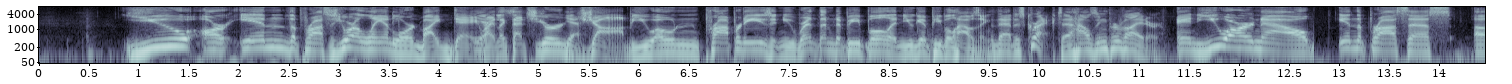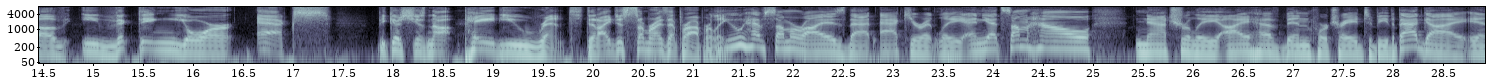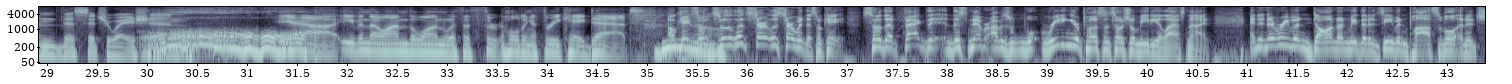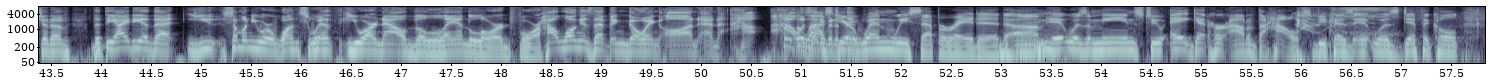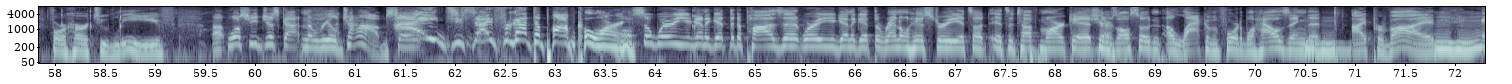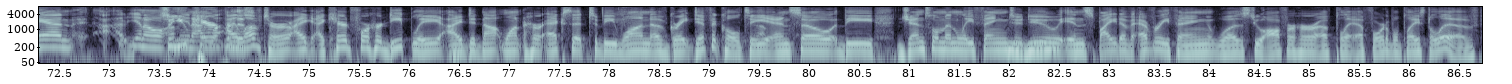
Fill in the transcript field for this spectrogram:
You are in the process. You are a landlord by day, right? Like that's your Yes. job. You own properties and you rent them to people and you give people housing. That is correct. A housing provider. And you are now in the process of evicting your ex because she has not paid you rent. Did I just summarize that properly? You have summarized that accurately, and yet somehow naturally, I have been portrayed to be the bad guy in this situation. Oh. Yeah, even though I'm the one with a th- holding a 3K debt. Okay, so so let's start. Let's start with this. Okay, so the fact that this never, I was w- reading your post on social media last night, and it never even dawned on me that it's even possible, and it should have. That the idea that you, someone you were once with, you are now the landlord for. How long has that been going on, and how how was that last even a year thing? when we separated um, Mm-hmm. it was a means to a get her out of the house because it was difficult for her to leave uh, well she'd just gotten a real job so I just I forgot the popcorn. well, so where are you going to get the deposit? Where are you going to get the rental history? It's a it's a tough market. There's also a lack of affordable housing that I provide, and uh, you know, So I you mean, I, cared lo- for I this- loved her. I, I cared for her deeply. I did not want her exit to be one of great difficulty, and so the gentlemanly thing to do, in spite of everything, was to offer her a pla affordable place to live.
